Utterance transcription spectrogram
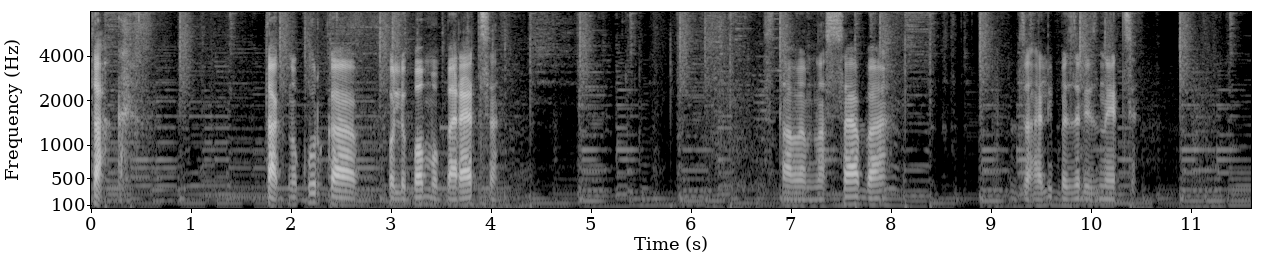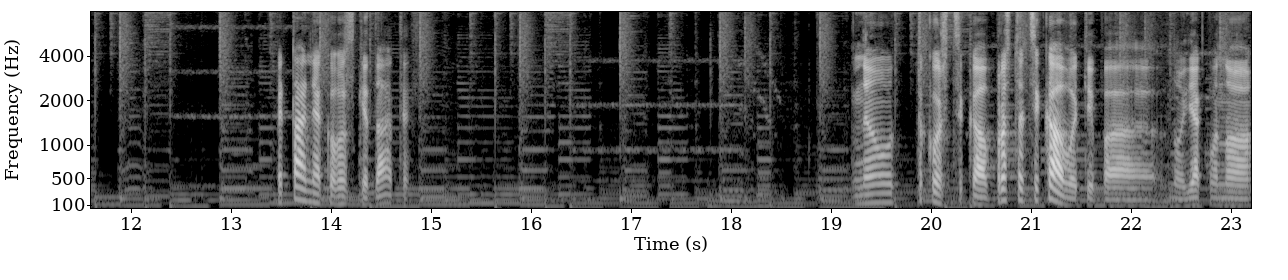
Так. Так, ну курка по-любому береться. Ставимо на себе. Взагалі без різниці. Питання кого скидати. Ну, також цікаво. Просто цікаво, типа, ну, як воно.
